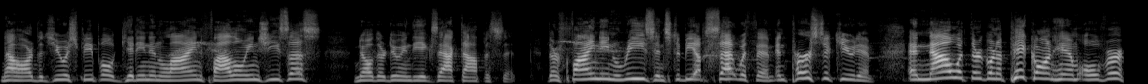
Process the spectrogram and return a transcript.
Now, are the Jewish people getting in line following Jesus? No, they're doing the exact opposite. They're finding reasons to be upset with him and persecute him. And now, what they're going to pick on him over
